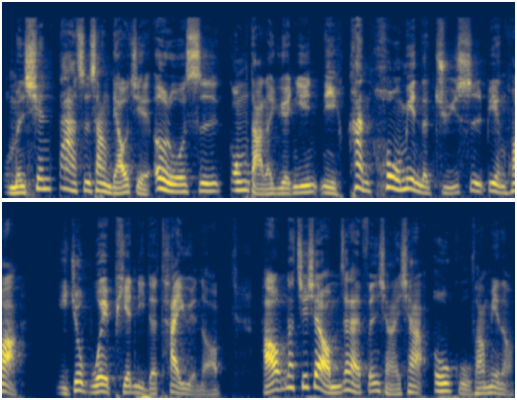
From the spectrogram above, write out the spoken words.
我们先大致上了解俄罗斯攻打的原因，你看后面的局势变化。你就不会偏离得太远了哦。好，那接下来我们再来分享一下欧股方面哦。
